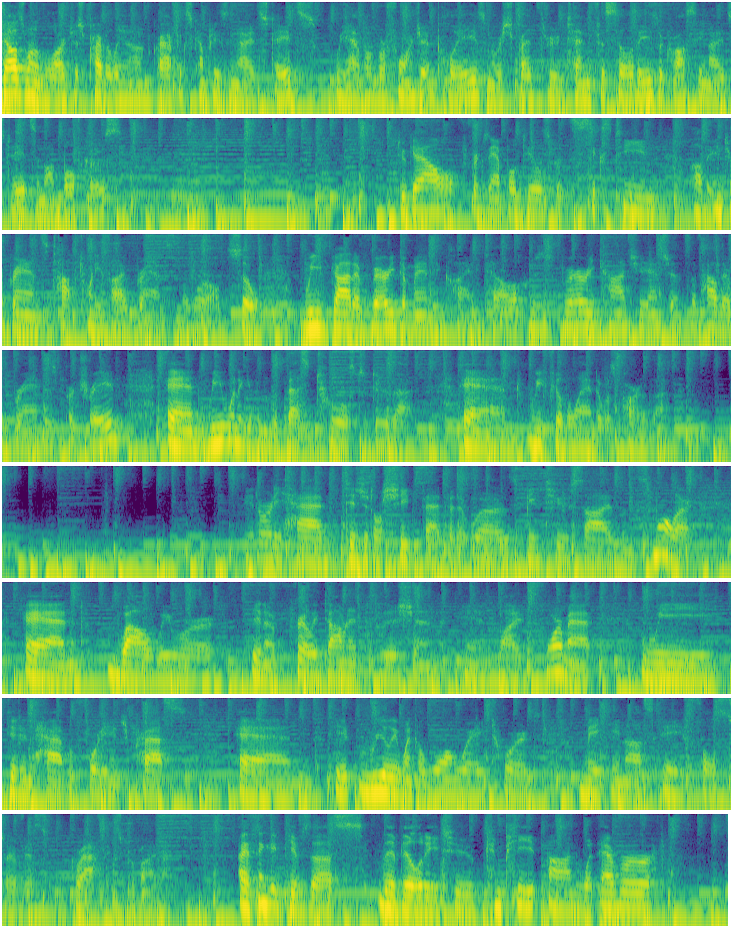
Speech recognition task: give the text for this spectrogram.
Dell is one of the largest privately owned graphics companies in the United States. We have over 400 employees and we're spread through 10 facilities across the United States and on both coasts. Duggal, for example, deals with 16 of Interbrand's top 25 brands in the world. So we've got a very demanding clientele who's very conscientious of how their brand is portrayed, and we want to give them the best tools to do that. And we feel the Landa was part of that. Had already had digital sheet fed, but it was B2 size and smaller. And while we were in a fairly dominant position in wide format, we didn't have a 40 inch press and it really went a long way towards making us a full service graphics provider. I think it gives us the ability to compete on whatever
